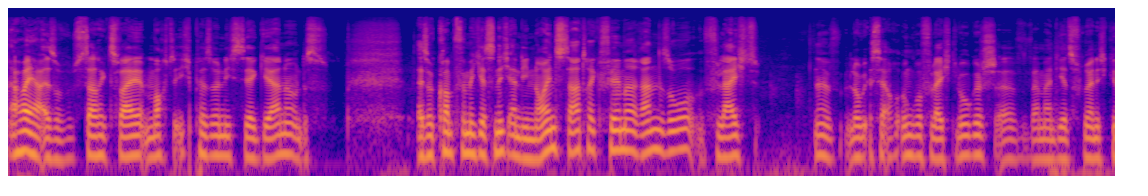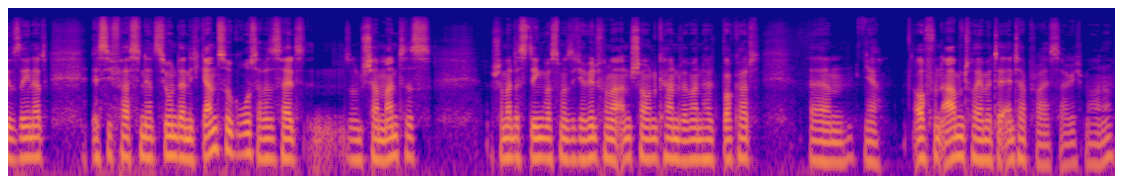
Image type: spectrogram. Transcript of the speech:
aber ja, also Star Trek 2 mochte ich persönlich sehr gerne und es also kommt für mich jetzt nicht an die neuen Star Trek-Filme ran, so. Vielleicht, ne, ist ja auch irgendwo vielleicht logisch, äh, wenn man die jetzt früher nicht gesehen hat, ist die Faszination da nicht ganz so groß, aber es ist halt so ein charmantes, charmantes Ding, was man sich auf jeden Fall mal anschauen kann, wenn man halt Bock hat. Ähm, ja, auf ein Abenteuer mit der Enterprise, sage ich mal, ne?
